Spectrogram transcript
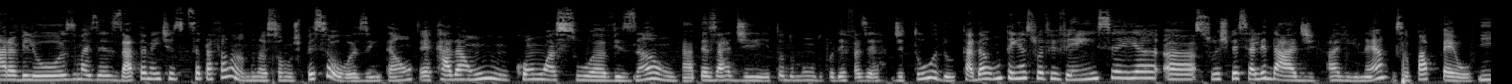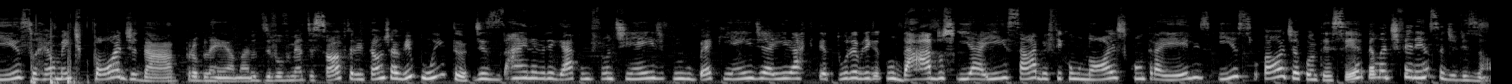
maravilhoso, mas é exatamente isso que você tá falando. Nós somos pessoas, então é cada um com a sua visão, apesar de todo mundo poder fazer de tudo, cada um tem a sua vivência e a, a sua especialidade ali, né? O seu papel. E isso realmente pode dar problema. No desenvolvimento de software, então, já vi muito. Designer brigar com front-end, com back-end, aí a arquitetura briga com dados, e aí, sabe, ficam nós contra eles. Isso pode acontecer pela diferença de visão.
